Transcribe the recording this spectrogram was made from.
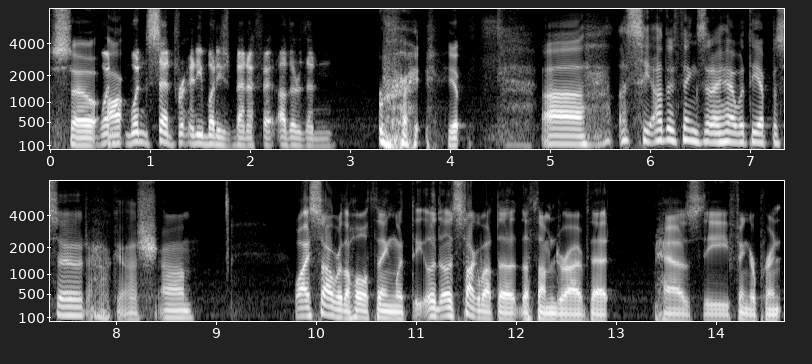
So our- wasn't said for anybody's benefit other than Right. Yep. Uh, let's see other things that I had with the episode. Oh gosh. Um, well, I saw where the whole thing with the. let- Let's talk about the the thumb drive that has the fingerprint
